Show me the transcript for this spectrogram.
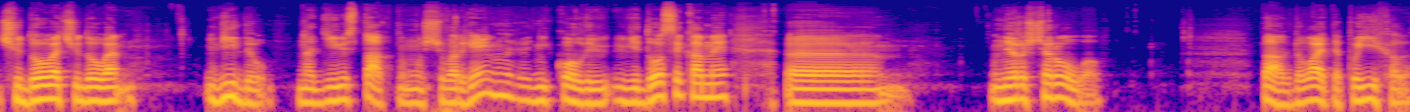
чудове, чудове відео. Надіюсь, так, тому що Wargaming ніколи відосиками е, не розчаровував. Так, давайте, поїхали.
